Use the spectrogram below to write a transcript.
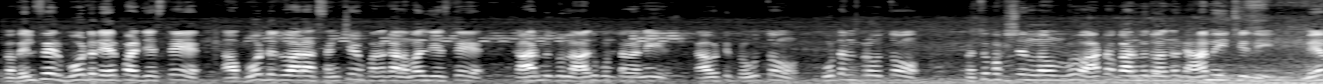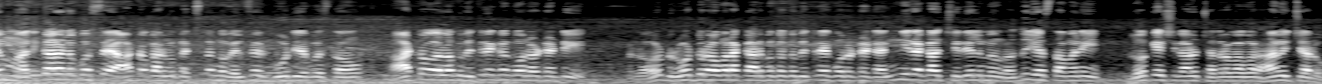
ఒక వెల్ఫేర్ బోర్డును ఏర్పాటు చేస్తే ఆ బోర్డు ద్వారా సంక్షేమ పథకాలు అమలు చేస్తే కార్మికులను ఆదుకుంటారని కాబట్టి ప్రభుత్వం కూటమి ప్రభుత్వం ప్రతిపక్షంలో ఆటో కార్మికులందరికీ హామీ ఇచ్చింది. మేము అధికారంలోకి వస్తే ఆటో కార్మికులు ఖచ్చితంగా వెల్ఫేర్ బోర్డు నిర్వహిస్తాం. ఆటోలకు వ్యతిరేకంగా ఉన్నటువంటి రోడ్డు రోడ్డు రవాణా కార్మికులకు వ్యతిరేకంగా ఉన్నటువంటి అన్ని రకాల చర్యలు మేము రద్దు చేస్తామని లోకేష్ గారు చంద్రబాబు గారు హామీ ఇచ్చారు.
